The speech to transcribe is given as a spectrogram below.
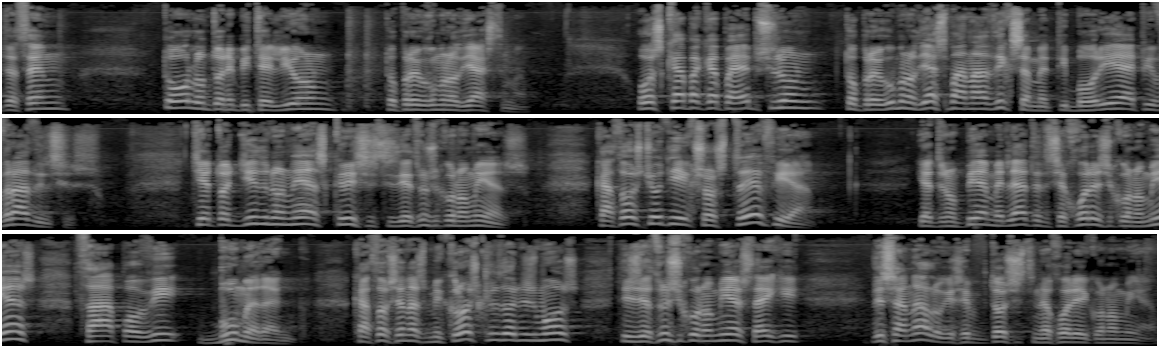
τεθέν το όλων των επιτελείων το προηγούμενο διάστημα. Ως ΚΚΕ το προηγούμενο διάστημα αναδείξαμε την πορεία επιβράδυνσης και τον κίνδυνο νέας κρίσης της διεθνούς οικονομίας, καθώς και ότι η εξωστρέφεια για την οποία μιλάτε της εχώρες οικονομίας θα αποβεί boomerang, καθώς ένας μικρός κλειδονισμός της διεθνούς οικονομίας θα έχει δυσανάλογες επιπτώσεις στην εχώρια οικονομία.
